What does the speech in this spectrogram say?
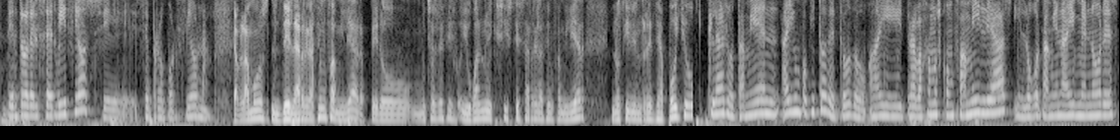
dentro del servicio se, se proporciona. Hablamos de la relación familiar, pero muchas veces igual no existe esa relación familiar, no tienen red de apoyo. Claro, también hay un poquito de todo. Hay, trabajamos con familias y luego también hay menores,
